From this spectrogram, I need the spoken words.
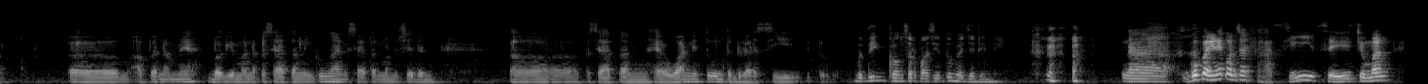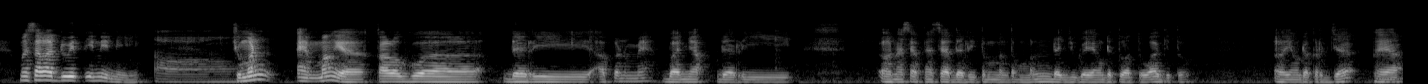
em, apa namanya bagaimana kesehatan lingkungan kesehatan manusia dan eh, kesehatan hewan itu integrasi gitu berarti konservasi itu nggak jadi nih nah gue pengennya konservasi sih cuman masalah duit ini nih Ah. cuman emang ya kalau gua dari apa namanya banyak dari eh, nasihat-nasihat dari teman-teman dan juga yang udah tua-tua gitu eh, yang udah kerja kayak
